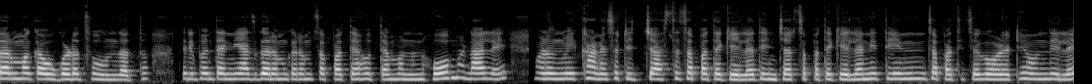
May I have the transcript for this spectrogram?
तर मग अवघडच होऊन जातं. तरी पण त्यांनी आज गरम गरम चपात्या होत्या म्हणून हो म्हणाले. म्हणून मी खाण्यासाठी जास्त चपात्या केल्या तीन चार चपात्या केल्या आणि तीन चपातीचे गोळे ठेवून दिले.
